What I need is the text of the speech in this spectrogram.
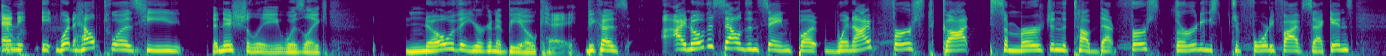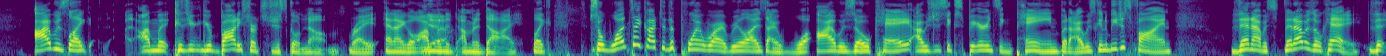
and it, it, what helped was he initially was like know that you're going to be okay because I know this sounds insane but when I first got submerged in the tub that first 30 to 45 seconds I was like I'm to cuz your your body starts to just go numb, right? And I go I'm Yeah. to I'm to die. Like so once I got to the point where I realized I wa- I was okay, I was just experiencing pain, but I was to be just fine then I was then I was okay. The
